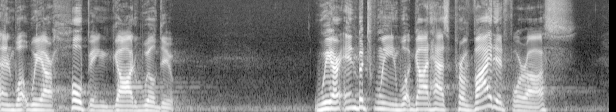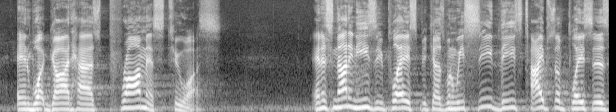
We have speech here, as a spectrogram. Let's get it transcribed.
and what we are hoping God will do. We are in between what God has provided for us and what God has promised to us. And it's not an easy place because when we see these types of places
